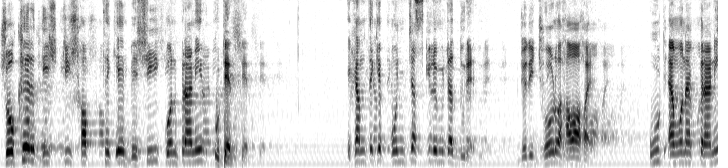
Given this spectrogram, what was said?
চোখের দৃষ্টি সব থেকে বেশি কোন প্রাণীর? উটের। এখান থেকে পঞ্চাশ কিলোমিটার দূরে যদি ঝোড় হাওয়া হয় উট এমন এক প্রাণী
